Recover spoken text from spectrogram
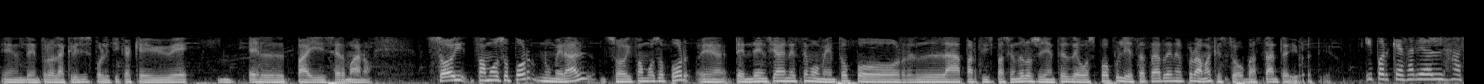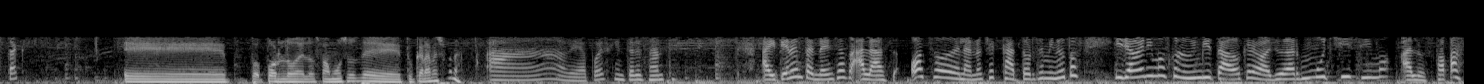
en- dentro de la crisis política que vive el país hermano. Soy famoso por, numeral, soy famoso por, eh, tendencia en este momento por la participación de los oyentes de Voz Populi esta tarde en el programa que estuvo bastante divertido. ¿Y por qué salió el hashtag? Eh, por, por lo de los famosos de Tu cara me suena. Ah, vea pues, qué interesante. Ahí tienen tendencias a las 8 de la noche, 14 minutos, y ya venimos con un invitado que le va a ayudar muchísimo a los papás.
